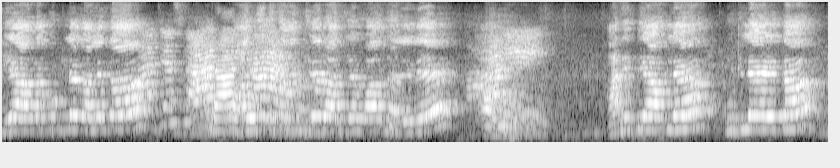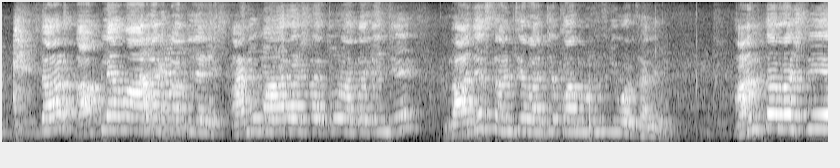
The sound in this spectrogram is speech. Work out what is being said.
हे आता कुठले झाले तर? राजस्थानचे राज्यपाल झालेले आहेत. आणि ते आपल्या कुठले आहेत तर आपल्या महाराष्ट्रातले. आणि महाराष्ट्रातून आता त्यांचे राजस्थानचे राज्यपाल म्हणून निवड झालेले आंतरराष्ट्रीय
